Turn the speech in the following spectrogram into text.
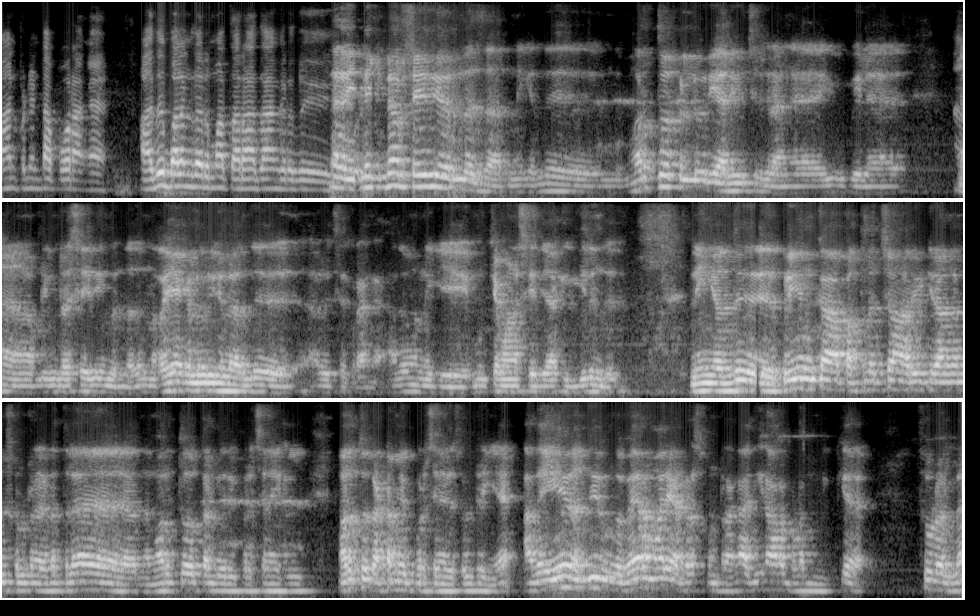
கான்பிடண்டா போறாங்க. அது பலன் தருமா தராதாங்கிறது இன்னைக்கு இன்னொரு செய்தி இருந்தது சார். இன்னைக்கு வந்து மருத்துவ மருத்துவக் கல்லூரி அறிவிச்சிருக்கிறாங்க யூபியில அப்படின்ற செய்தியும் இருந்தது. நிறைய கல்லூரிகளை வந்து அறிவிச்சிருக்கிறாங்க. அதுவும் இன்னைக்கு முக்கியமான செய்தியாக இருந்தது நீங்க வந்து பிரியங்கா பத்து லட்சம் அறிவிக்கிறாங்கன்னு சொல்ற இடத்துல அந்த மருத்துவ கல்லூரி பிரச்சனைகள் மருத்துவ கட்டமைப்பு பிரச்சனைகள் சொல்றீங்க. அதையே வந்து இவங்க வேற மாதிரி அட்ரஸ் பண்றாங்க. அதிகார பலம் மிக்க சூழல்ல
